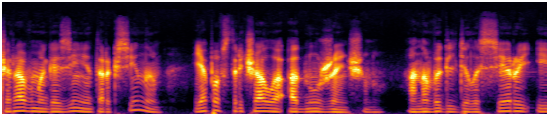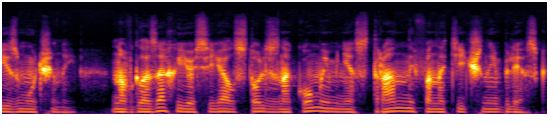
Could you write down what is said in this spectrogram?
Вчера в магазине Тарксина я повстречала одну женщину. Она выглядела серой и измученной, но в глазах ее сиял столь знакомый мне странный фанатичный блеск.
